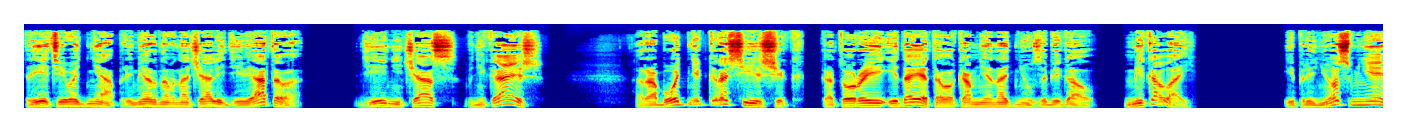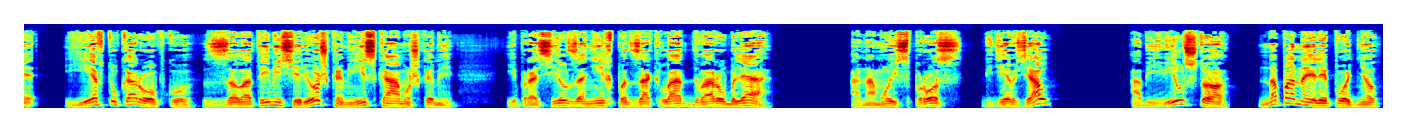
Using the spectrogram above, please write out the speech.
третьего дня, примерно в начале девятого, день и час, вникаешь? Работник-красильщик, который и до этого ко мне на дню забегал, Миколай, и принес мне Ефту коробку с золотыми сережками и с камушками и просил за них под заклад два рубля. А на мой спрос где взял? Объявил, что на панели поднял.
